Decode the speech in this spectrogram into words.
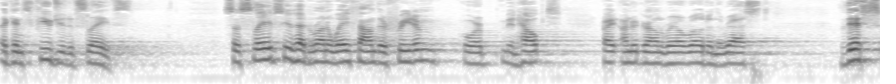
against fugitive slaves. So, slaves who had run away, found their freedom, or been helped, right, Underground Railroad and the rest. This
